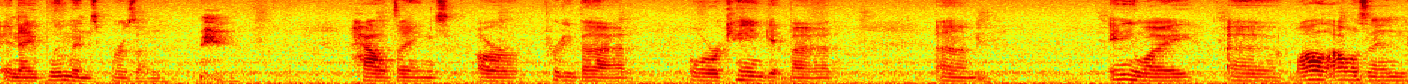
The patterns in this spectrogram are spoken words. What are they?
in a women's prison, how things are pretty bad or can get bad. Um, anyway, uh, while I was in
